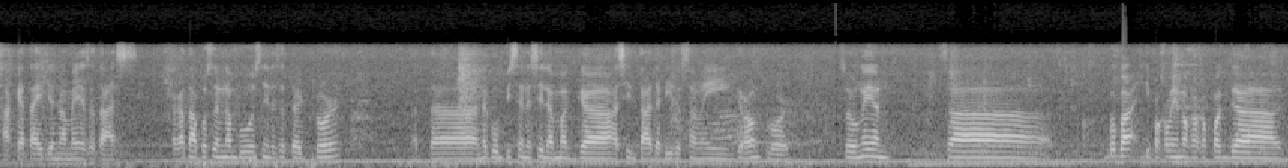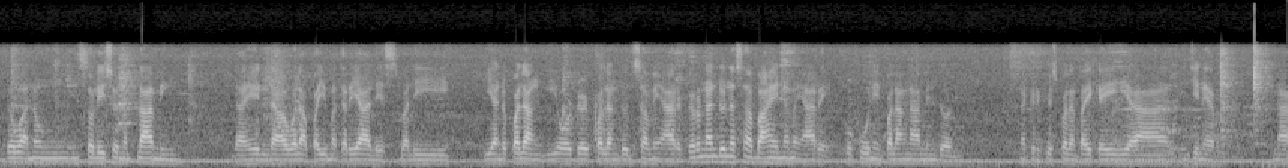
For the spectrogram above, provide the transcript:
Akit tayo dyan mamaya sa taas. Kakatapos lang ng buhos nila sa third floor. At ah, nag-umpisa na sila mag-asintada dito sa may ground floor. So ngayon, sa baba, hindi pa kami makakapag-gawa ng installation ng plumbing dahil ah, wala pa yung materyales. Bali, i-ano pa lang, i-order pa lang doon sa may-ari. Pero nandun na sa bahay na may-ari. Kukunin pa lang namin doon. Nag-request pa lang tayo kay ah, engineer na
